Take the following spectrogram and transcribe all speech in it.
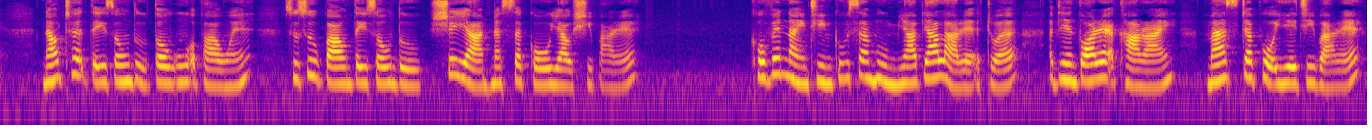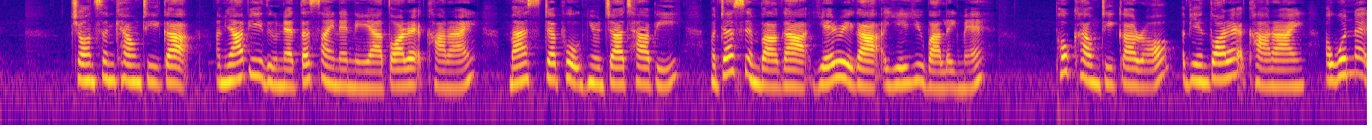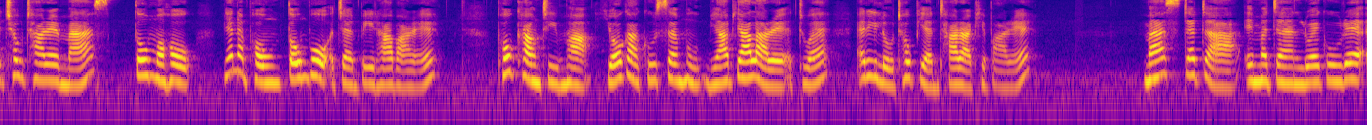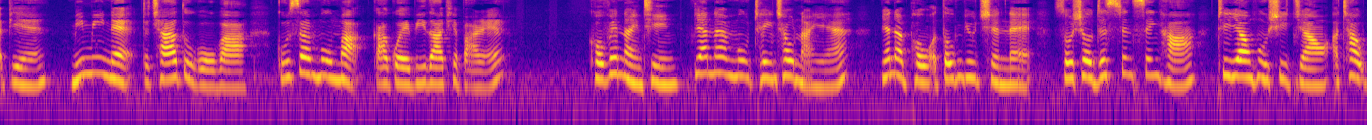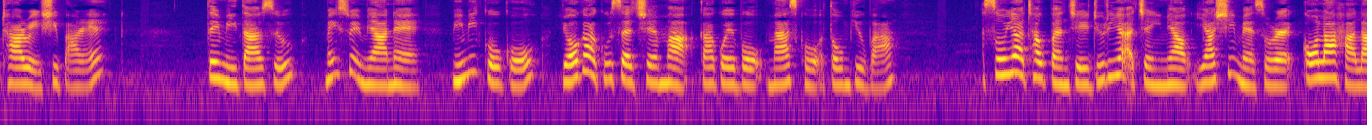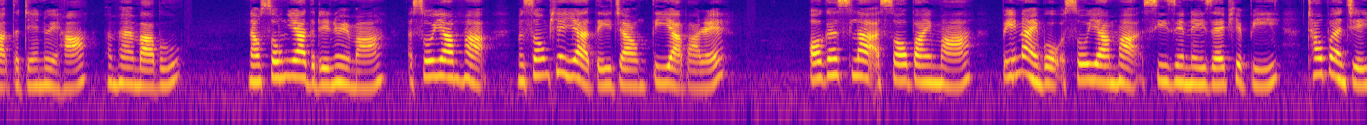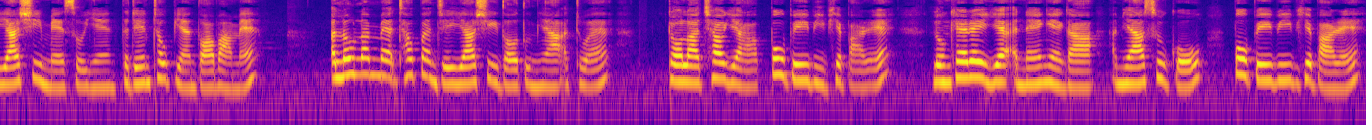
နောက်ထပ်သေဆုံးသူ3ဦးအပါအဝင်စုစုပေါင်းသေဆုံးသူ829ယောက်ရှိပါတယ်။ COVID-19 ကူးစက်မှုများပြားလာတဲ့အတွက်အပြင်သွားတဲ့အခါတိုင်း mask တပ်ဖို့အရေးကြီးပါတယ်။ Johnson County ကအများပြည်သူနဲ့သက်ဆိုင်တဲ့နေရာသွားတဲ့အခါတိုင်း mask တပ်ဖို့ညွှန်ကြားထားပြီးမတက်စင်ပါကရဲတွေကအရေးယူပါလိမ့်မယ်။ ဖုတ်ကောင်တီကတော့အပြင်သွားတဲ့အခါတိုင်းအဝတ်နဲ့ချုပ်ထားတဲ့ mask သို့မဟုတ်မျက်နှာဖုံးသုံးဖို့အကြံပေးထားပါတယ်။ဖုတ်ကောင်တီမှယောဂကူးစက်မှုများပြားလာတဲ့အတွက်အဲ့ဒီလိုထုတ်ပြန်ထားတာဖြစ်ပါတယ်။ mask တက်တာအင်မတန်လွယ်ကူတဲ့အပြင်မိမိနဲ့တခြားသူကိုပါကူးစက်မှုမှကာကွယ်ပြီးသားဖြစ်ပါတယ်။ COVID-19 ပြန့်နှံ့မှုထိန်းချုပ်နိုင်ရန် မျက်နှာဖုံးအသုံးပြုခြင်းနဲ့ social distancing ဟာထိရောက်မှုရှိကြောင်းအထောက်အထားတွေရှိပါတယ်။သင်မိသားစုမိတ်ဆွေများနဲ့မိမိကိုယ်ကိုယောဂကူးစက်ခြင်းမှကာကွယ်ဖို့ mask ကိုအသုံးပြုပါအစိုးရထောက်ပံ့ကြေးဒုတိယအကြိမ်မြောက်ရရှိမယ်ဆိုတဲ့ကောလာဟာလသတင်းတွေဟာမမှန်ပါဘူး။နောက်ဆုံးရသတင်းတွေမှာအစိုးရမှမဆုံးဖြတ်ရသေးကြောင်းသိရပါတယ်။ဩဂတ်လအစောပိုင်းမှာ ပေးနိုင်ဖို့အစိုးရမှစီစဉ်နေဆဲဖြစ်ပြီးထောက်ပံ့ကြေးရရှိမယ်ဆိုရင်သတင်းထုတ်ပြန်သွားပါမယ်။အလုံးလက်မဲ့ထောက်ပံ့ကြေးရရှိသောသူများအတွက်ဒေါ်လာ600ပို့ပေးပြီးဖြစ်ပါတယ်။လွန်ခဲ့တဲ့ရက်အနည်းငယ်ကအများစုကို ပို့ပေးပြီးဖြစ်ပါတယ်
